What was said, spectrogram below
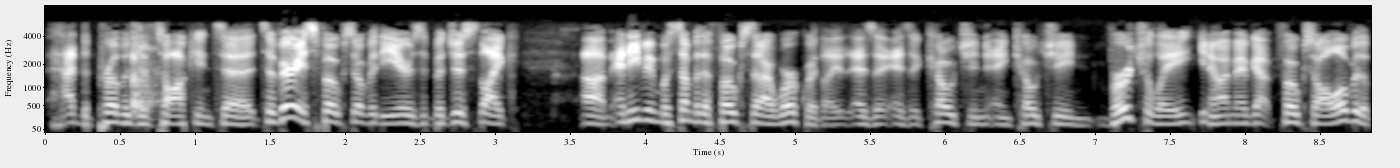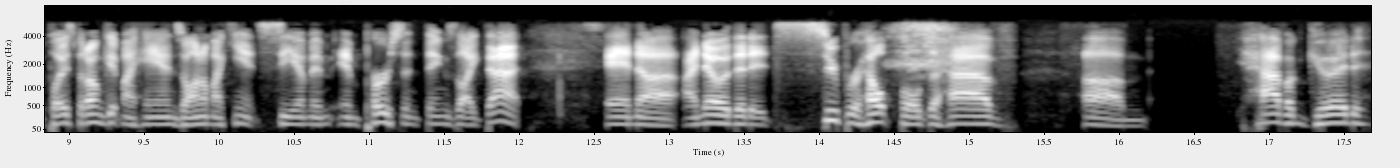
had the privilege of talking to to various folks over the years, but just like. Um, and even with some of the folks that I work with, like, as a, as a coach and, and coaching virtually, you know, I mean, I've got folks all over the place, but I don't get my hands on them. I can't see them in, in person, things like that. And uh, I know that it's super helpful to have um, have a good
